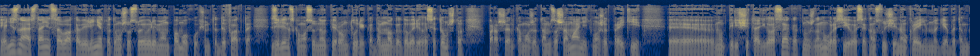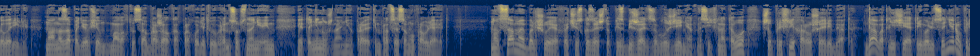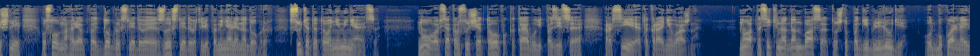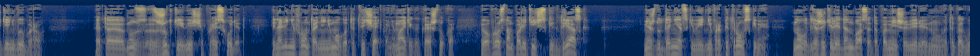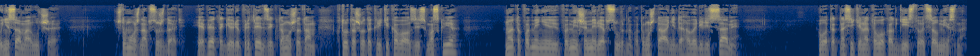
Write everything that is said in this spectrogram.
я не знаю, останется Аваков или нет, потому что в свое время он помог, в общем-то, де-факто Зеленскому, особенно в первом туре, когда много говорилось о том, что Порошенко может там зашаманить, может пройти, э, ну, пересчитать голоса как нужно. Ну, в России, во всяком случае, на Украине многие об этом говорили. Ну, а на Западе вообще мало кто соображал, как проходят выборы. Ну, собственно, они, им это не нужно, они этим процессом управляют. Но самое большое я хочу сказать, чтобы избежать заблуждения относительно того, что пришли хорошие ребята. Да, в отличие от революционеров, пришли, условно говоря, добрых следователей, злых следователей поменяли на добрых. Суть от этого не меняется. Ну, во всяком случае, от того, какая будет позиция России, это крайне важно. Но относительно Донбасса, то, что погибли люди, вот буквально и в день выборов, это ну, жуткие вещи происходят. И на линии фронта они не могут отвечать, понимаете, какая штука. И вопрос там политических дрязг между донецкими и днепропетровскими, ну, для жителей Донбасса это по меньшей мере, ну, это как бы не самое лучшее, что можно обсуждать. И опять-таки говорю, претензии к тому, что там кто-то что-то критиковал здесь в Москве, но это по, менее, по меньшей мере абсурдно, потому что они договорились сами вот, относительно того, как действовать совместно.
